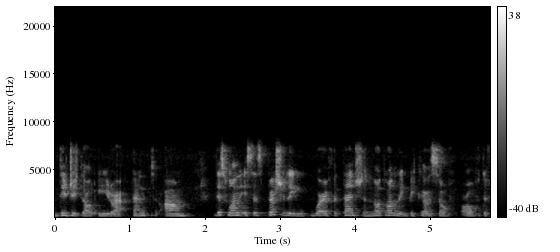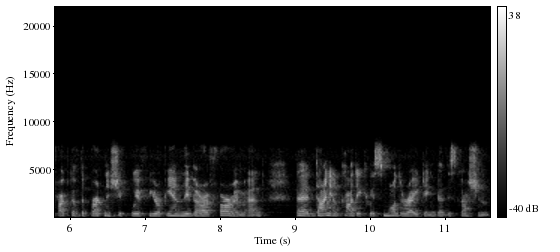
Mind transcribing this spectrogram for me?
digital era. And um, this one is especially worth attention, not only because of, of the fact of the partnership with European Liberal Forum and uh, Daniel Kaddik, who is moderating the discussion,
